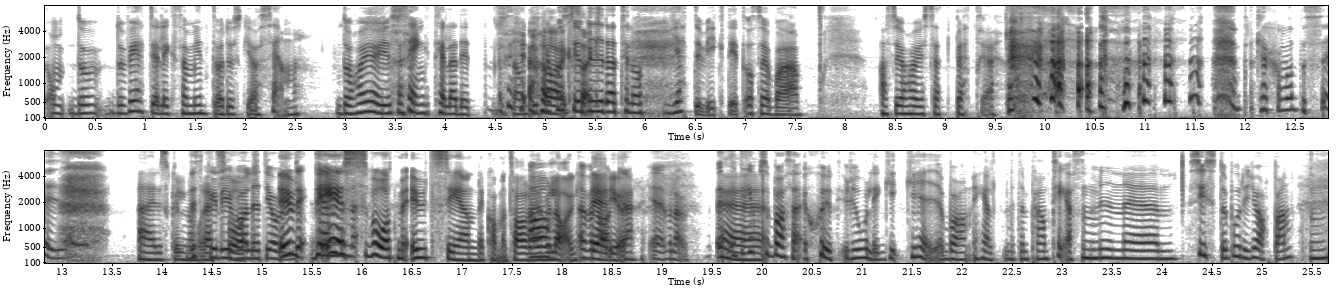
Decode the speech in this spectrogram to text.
om, då, då vet jag liksom inte vad du ska göra sen. Då har jag ju sänkt hela ditt... Liksom. Du Ja, kanske ska vidare till något jätteviktigt och så jag bara... Alltså jag har ju sett bättre. det kanske man inte säger. Nej, det skulle nog Det vara skulle rätt svårt. vara lite jobbigt. Ut, Det det är en- svårt med utseende kommentarer överlag. det är det ju. ja, överlag. Det är Eh. också bara så här sjukt rolig grej, bara en helt liten parentes. Mm. Min eh, syster bodde i Japan Mm.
